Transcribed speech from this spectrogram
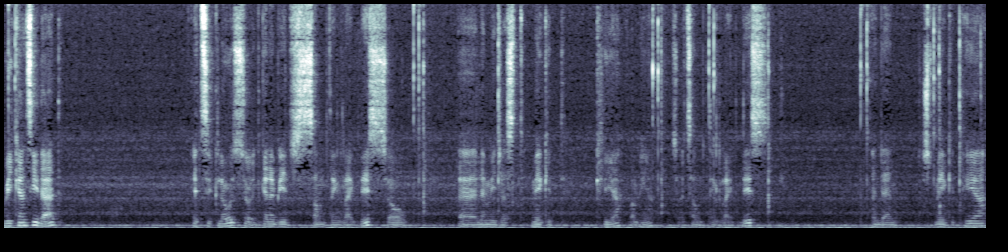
We can see that it's closed so it's gonna be something like this so uh, let me just make it clear from here. So it's something like this. And then just make it here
